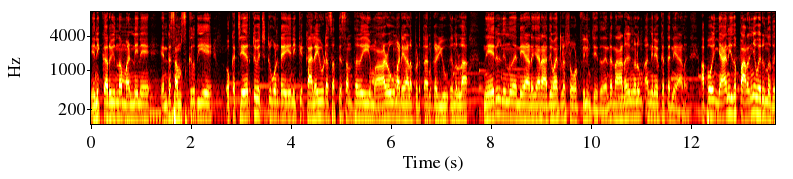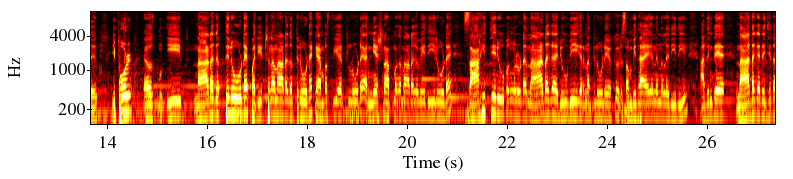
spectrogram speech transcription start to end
എനിക്കറിയുന്ന മണ്ണിനെ എന്റെ സംസ്കൃതിയെ ഒക്കെ ചേർത്ത് വെച്ചിട്ടുകൊണ്ട് എനിക്ക് കലയുടെ സത്യസന്ധതയും ആഴവും അടയാളപ്പെടുത്താൻ കഴിയൂ എന്നുള്ള നേരിൽ നിന്ന് തന്നെയാണ് ഞാൻ ആദ്യമായിട്ടുള്ള ഷോർട്ട് ഫിലിം ചെയ്തത്. എന്റെ നാടകങ്ങളും അങ്ങനെയൊക്കെ തന്നെയാണ്. അപ്പോൾ ഞാൻ ഇത് പറഞ്ഞു വരുന്നത്. ഇപ്പോൾ ഈ നാടകത്തിലൂടെ പരീക്ഷണ നാടകത്തിലൂടെ ക്യാമ്പസ് തിയേറ്ററിലൂടെ അന്വേഷണാത്മക നാടകവേദിയിലൂടെ സാഹിത്യ രൂപങ്ങളുടെ നാടക രൂപീകരണത്തിലൂടെയൊക്കെ ഒരു സംവിധായകൻ എന്നുള്ള രീതിയിൽ അതിന്റെ നാടകരചിത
